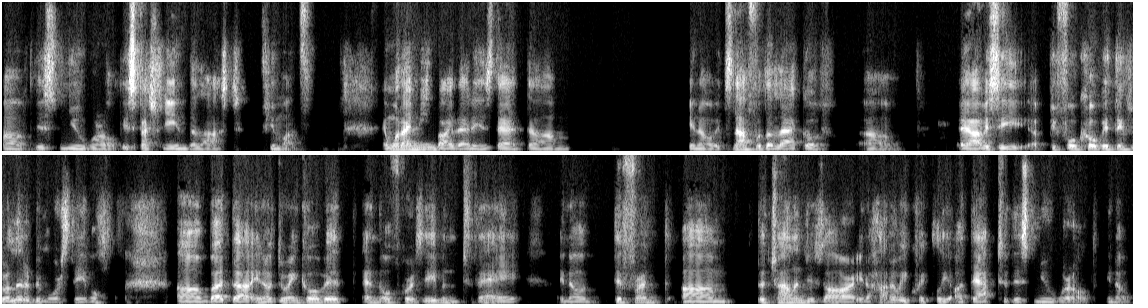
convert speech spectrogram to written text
of this new world, especially in the last few months. And what I mean by that is that, um, you know, it's not for the lack of, um, obviously uh, before COVID, things were a little bit more stable. Um, but, uh, you know, during COVID, and of course, even today, you know, different, um, the challenges are, you know, how do we quickly adapt to this new world? You know,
